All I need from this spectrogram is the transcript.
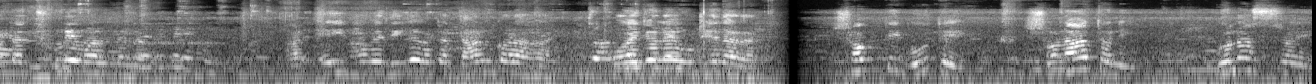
ওটা ছুঁড়ে মারলে না। আর এইভাবে দিলে ওটা দান করা হয় প্রয়োজনে উঠে দাঁড়ান শক্তি ভূতে সনাতনী গুণাশ্রয়ে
